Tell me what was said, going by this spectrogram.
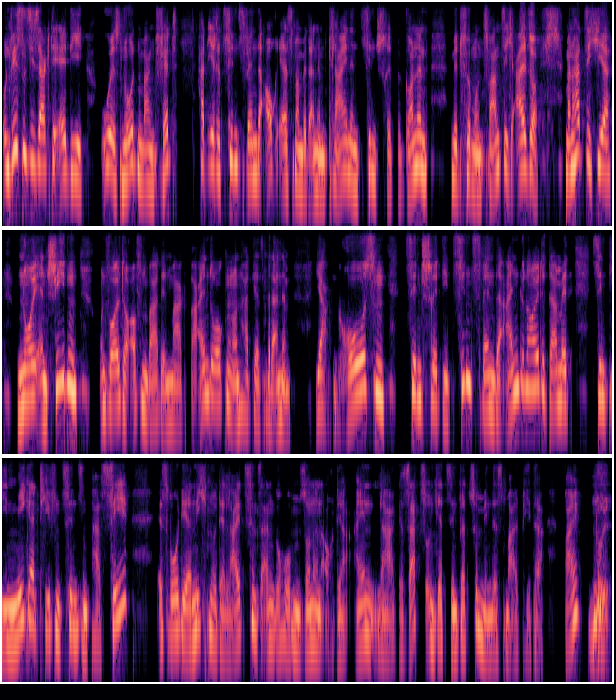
Und wissen Sie, sagte er, die US-Notenbank FED hat ihre Zinswende auch erstmal mit einem kleinen Zinsschritt begonnen, mit 25. Also man hat sich hier neu entschieden und wollte offenbar den Markt beeindrucken und hat jetzt mit einem ja, großen Zinsschritt die Zinswende eingeläutet. Damit sind die negativen Zinsen passé. Es wurde ja nicht nur der Leitzins angehoben, sondern auch der Einlagesatz. Und jetzt sind wir zumindest mal, Peter, bei Null.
